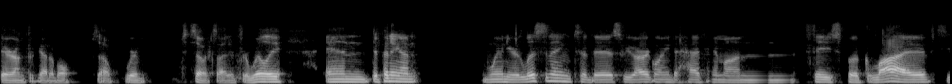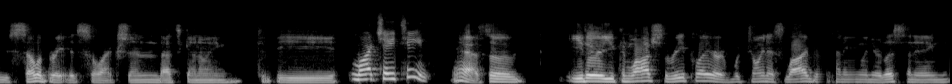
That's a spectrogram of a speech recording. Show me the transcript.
they're unforgettable so we're so excited for willie and depending on when you're listening to this we are going to have him on facebook live to celebrate his selection that's going to be March 18th. yeah, so either you can watch the replay or join us live, depending when you're listening.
